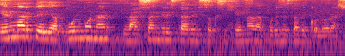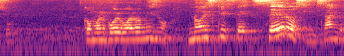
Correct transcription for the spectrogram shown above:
En la arteria pulmonar la sangre está desoxigenada, por eso está de color azul. Como el vuelvo a lo mismo, no es que esté cero sin sangre,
